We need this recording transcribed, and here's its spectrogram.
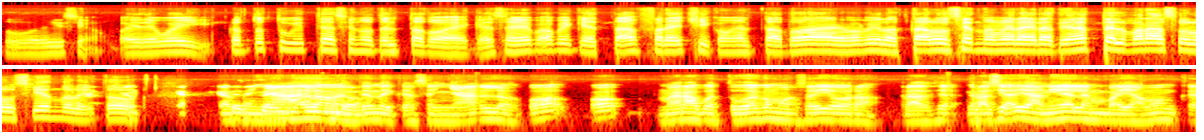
Durísimo. By the way, ¿cuánto estuviste haciéndote el tatuaje? Que ese papi que está freshy con el tatuaje, papi, lo está luciendo. Mira, mira, tiene hasta el brazo luciéndole y todo. Hay que enseñarlo, ¿me entiendes? Hay que enseñarlo. Oh, oh. Mira, pues tuve como seis horas. Gracias, gracias a Yaniel en Bayamón, que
